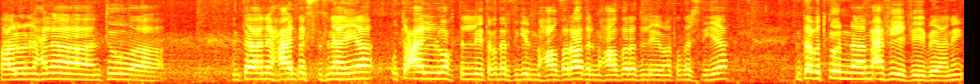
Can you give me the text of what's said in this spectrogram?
قالوا نحن أنتوا أنت يعني حالتك استثنائية وتعال الوقت اللي تقدر تجي المحاضرات المحاضرات اللي ما تقدرش تجيها. أنت بتكون مع في في يعني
